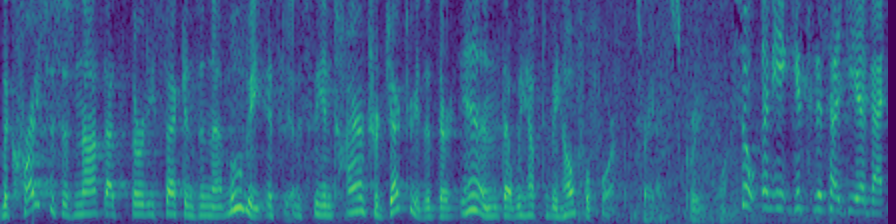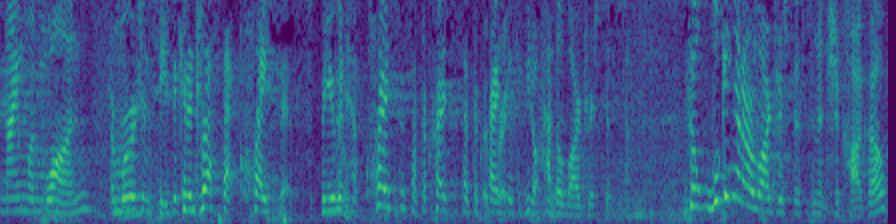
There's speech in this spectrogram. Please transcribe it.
the crisis is not that 30 seconds in that movie. It's, yeah. it's the entire trajectory that they're in that we have to be helpful for. That's right. That's a great point. So, I mean, it gets to this idea that 911 emergencies, it can address that crisis, but you're going to have crisis after crisis after crisis right. if you don't have the larger system. So, looking at our larger system in Chicago,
